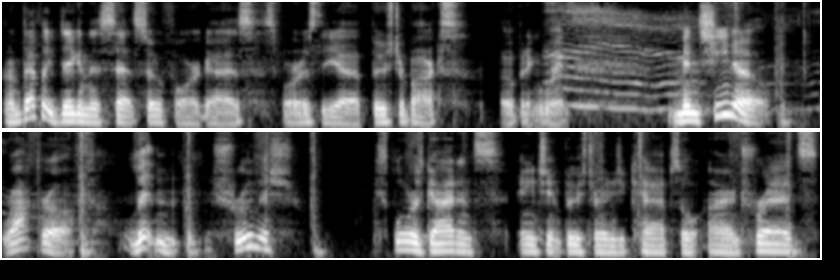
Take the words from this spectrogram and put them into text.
But I'm definitely digging this set so far, guys, as far as the uh, booster box opening went. Minccino, Rockruff, Litten, Shroomish, Explorer's Guidance, Ancient Booster Energy Capsule, Iron Treads,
